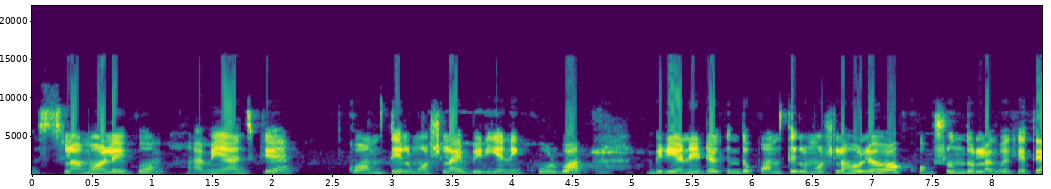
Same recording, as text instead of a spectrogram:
আসসালামু আলাইকুম। আমি আজকে কম তেল মশলায় বিরিয়ানি করব। বিরিয়ানিটা কিন্তু কম তেল মশলা হলেও খুব সুন্দর লাগবে খেতে।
